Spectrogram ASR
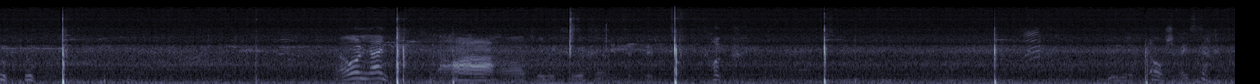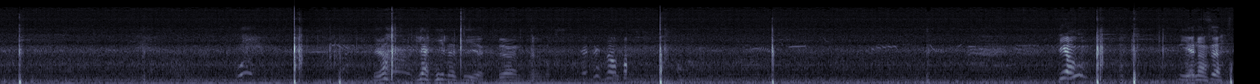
Ja, und rein. Ah, Ah, oh scheiße. Ja, geile Tier. Schön. Jetzt ist noch... Ja. Jetzt.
